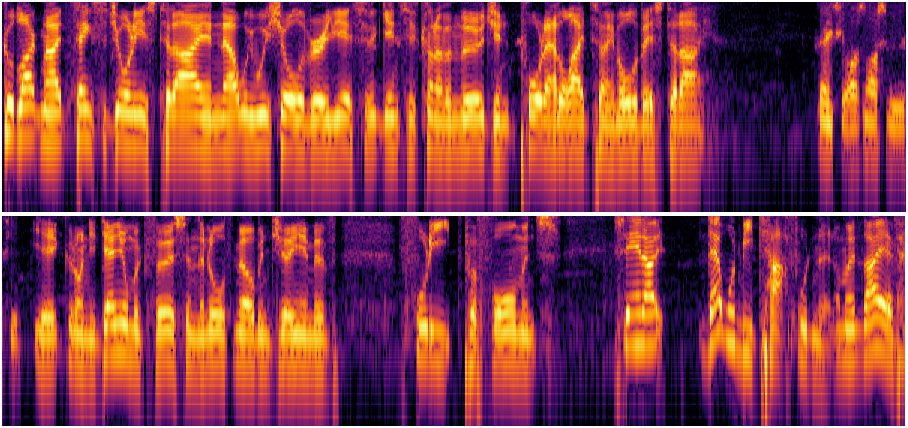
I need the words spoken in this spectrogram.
Good luck, mate. Thanks for joining us today, and uh, we wish all the very best against this kind of emergent Port Adelaide team. All the best today. Thanks, guys. Nice to be with you. Yeah, good on you. Daniel McPherson, the North Melbourne GM of footy performance. Sando, that would be tough, wouldn't it? I mean, they have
